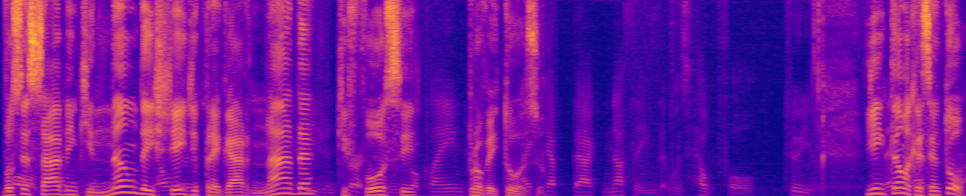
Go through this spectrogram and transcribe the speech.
Vocês sabem que não deixei de pregar nada que fosse proveitoso. E então acrescentou:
